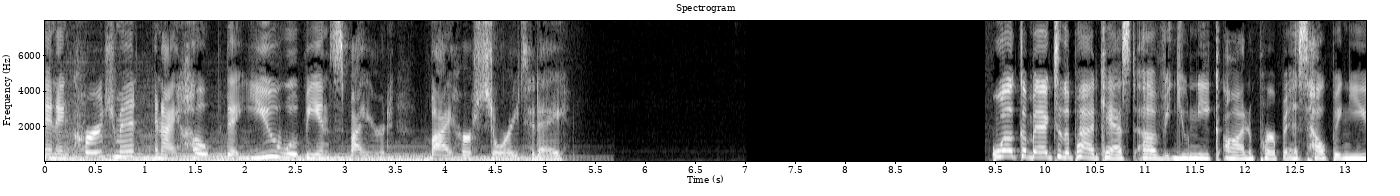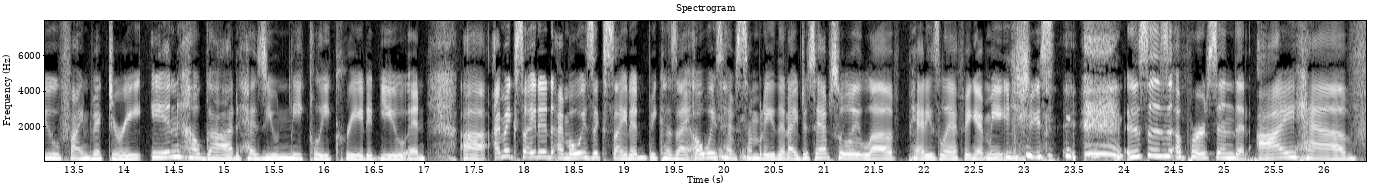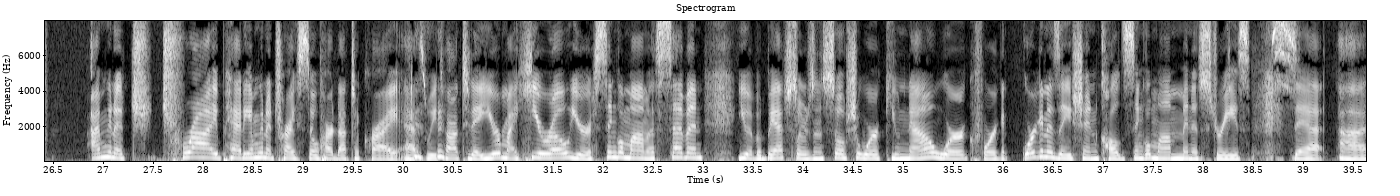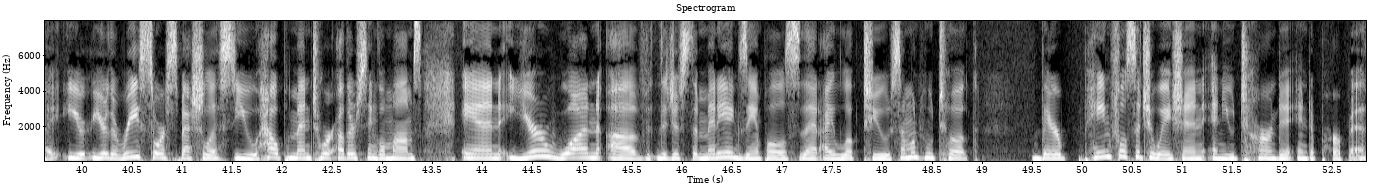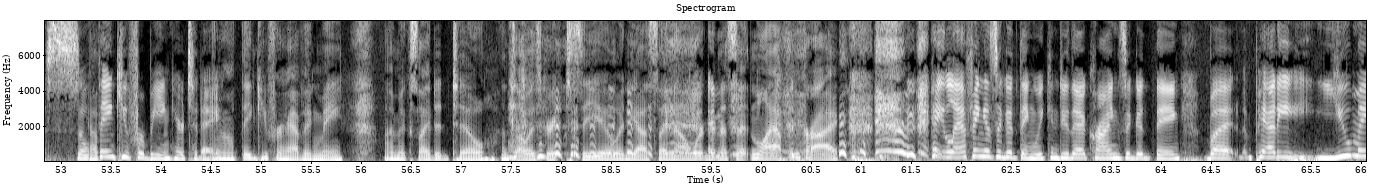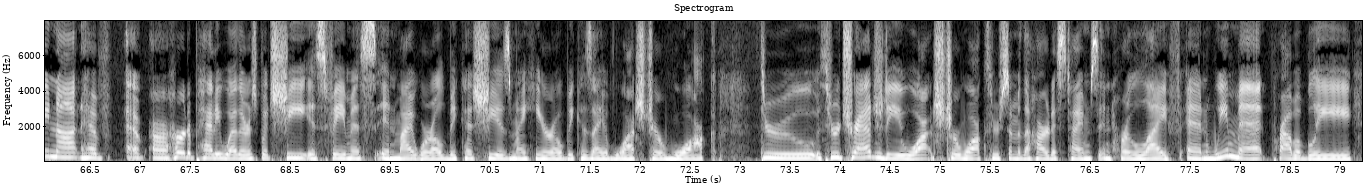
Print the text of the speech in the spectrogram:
and encouragement, and I hope that you will be inspired by her story today. Welcome back to the podcast of Unique on Purpose, helping you find victory in how God has uniquely created you. And uh, I'm excited. I'm always excited because I always have somebody that I just absolutely love. Patty's laughing at me. She's this is a person that I have I'm going to tr- try, Patty, I'm going to try so hard not to cry as we talk today. You're my hero. You're a single mom of seven. You have a bachelor's in social work. You now work for an organization called Single Mom Ministries that uh, you're, you're the resource specialist. You help mentor other single moms. And you're one of the just the many examples that I look to, someone who took – their painful situation and you turned it into purpose. So yep. thank you for being here today. Oh, thank you for having me. I'm excited too. It's always great to see you. And yes, I know we're going to sit and laugh and cry. hey, laughing is a good thing. We can do that. Crying is a good thing. But Patty, you may not have uh, heard of Patty Weathers, but she is famous in my world because she is my hero because I have watched her walk through through tragedy watched her walk through some of the hardest times in her life and we met probably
